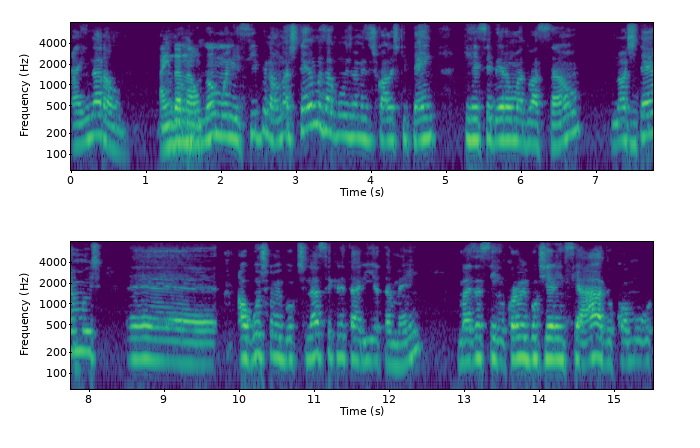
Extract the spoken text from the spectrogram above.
ainda não. Ainda não. No, no município, não. Nós temos algumas escolas que têm, que receberam uma doação. Nós temos é, alguns Chromebooks na secretaria também. Mas, assim, o Chromebook gerenciado, como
